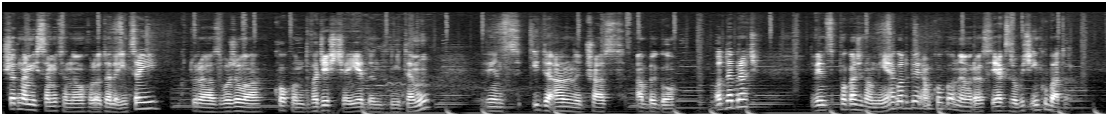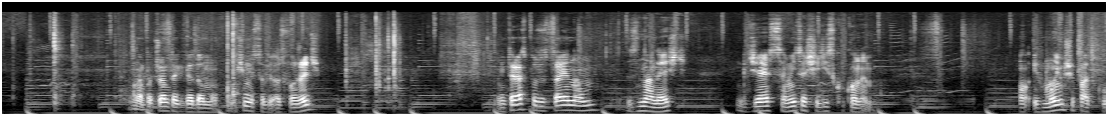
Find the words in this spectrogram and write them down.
Przed nami samica Neoholotele Incei, która złożyła kokon 21 dni temu, więc idealny czas, aby go odebrać. Więc pokażę Wam jak odbieram kokony oraz jak zrobić inkubator. Na początek wiadomo, musimy sobie otworzyć. No i teraz pozostaje nam znaleźć, gdzie samica siedzi z kokonem. O, i w moim przypadku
